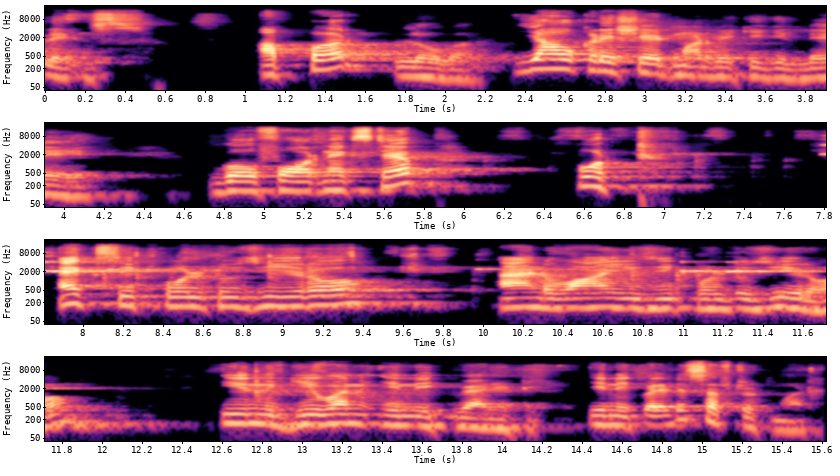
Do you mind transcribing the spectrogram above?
planes. Upper, lower. ಯಾವ ಕಡೆ ಶೇಡ್ ಮಾಡಬೇಕೀಗಿಲ್ಲೇ ಗೋ ಫಾರ್ ನೆಕ್ಸ್ಟ್ ಸ್ಟೆಪ್ ಪುಟ್ ಎಕ್ಸ್ ಈಕ್ವಲ್ ಟು ಝೀರೋ ಆ್ಯಂಡ್ ವೈ ಈಸ್ ಈಕ್ವಲ್ ಟು ಝೀರೋ ಇನ್ ಗಿವನ್ ಇನ್ಇಕ್ವಾಲಿಟಿ ಇನ್ಇಕ್ವಾಲಿಟಿ ಸಬ್ಸ್ಟಿಟ್ಯೂಟ್ ಮಾಡಿ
